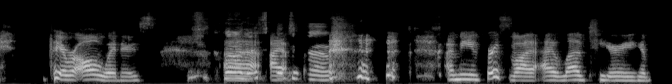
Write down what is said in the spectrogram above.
they were all winners. Oh, uh, I, I, mean, first of all, I loved hearing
